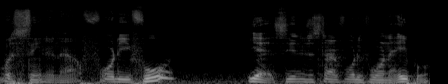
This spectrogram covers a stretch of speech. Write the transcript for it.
what is Cena now? 44? Yeah, Cena just turned 44 in April.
